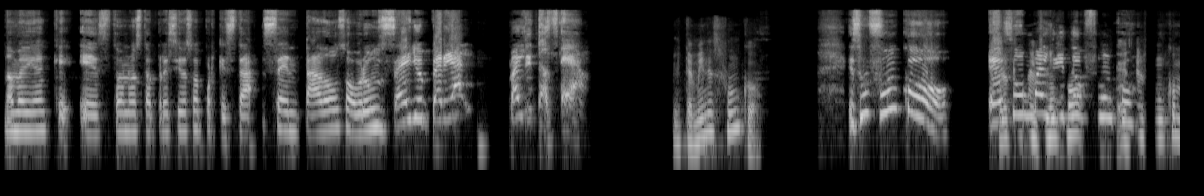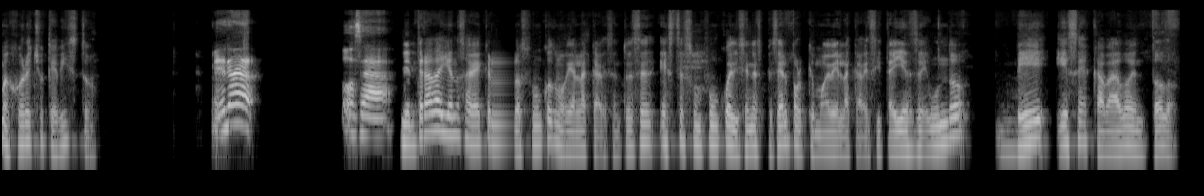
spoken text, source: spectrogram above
No me digan que esto no está precioso porque está sentado sobre un sello imperial. ¡Maldita sea! Y también es Funko. Es un Funko. Es un maldito Funko, Es el Funko mejor hecho que he visto. Mira, o sea. De entrada yo no sabía que los Funkos movían la cabeza. Entonces, este es un Funko edición especial porque mueve la cabecita. Y en segundo, ve ese acabado en todo.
